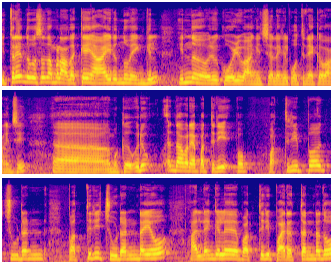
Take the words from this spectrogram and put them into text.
ഇത്രയും ദിവസം നമ്മൾ അതൊക്കെ ആയിരുന്നുവെങ്കിൽ ഇന്ന് ഒരു കോഴി വാങ്ങിച്ച് അല്ലെങ്കിൽ പോത്തിനെയൊക്കെ വാങ്ങിച്ച് നമുക്ക് ഒരു എന്താ പറയുക പത്തിരി ഇപ്പോൾ പത്തിരി ഇപ്പോൾ ചുടൻ പത്തിരി ചുടണ്ടയോ അല്ലെങ്കിൽ പത്തിരി പരത്തേണ്ടതോ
